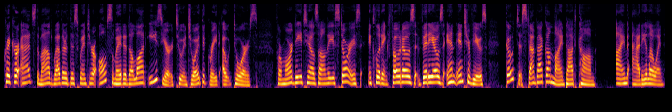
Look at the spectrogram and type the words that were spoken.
Kraker adds the mild weather this winter also made it a lot easier to enjoy the great outdoors. For more details on these stories, including photos, videos, and interviews, go to steinbachonline.com. I'm Addie Lowen.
